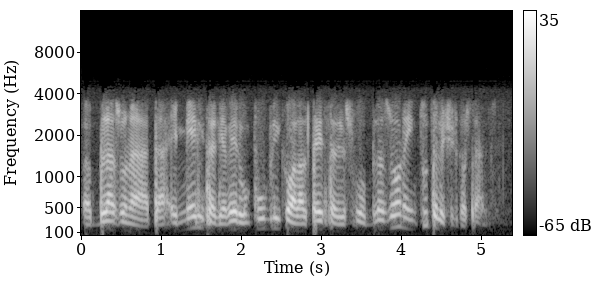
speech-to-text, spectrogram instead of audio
eh, blasonata e merita di avere un pubblico all'altezza del suo blasone in tutte le circostanze.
